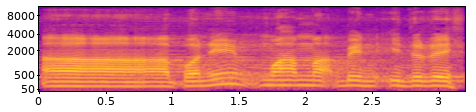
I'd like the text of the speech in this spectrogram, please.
Apa ni? Muhammad bin Idris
